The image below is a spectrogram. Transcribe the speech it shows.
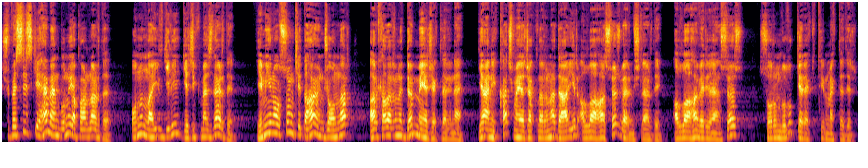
şüphesiz ki hemen bunu yaparlardı. Onunla ilgili gecikmezlerdi. Yemin olsun ki daha önce onlar arkalarını dönmeyeceklerine yani kaçmayacaklarına dair Allah'a söz vermişlerdi. Allah'a verilen söz sorumluluk gerektirmektedir.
